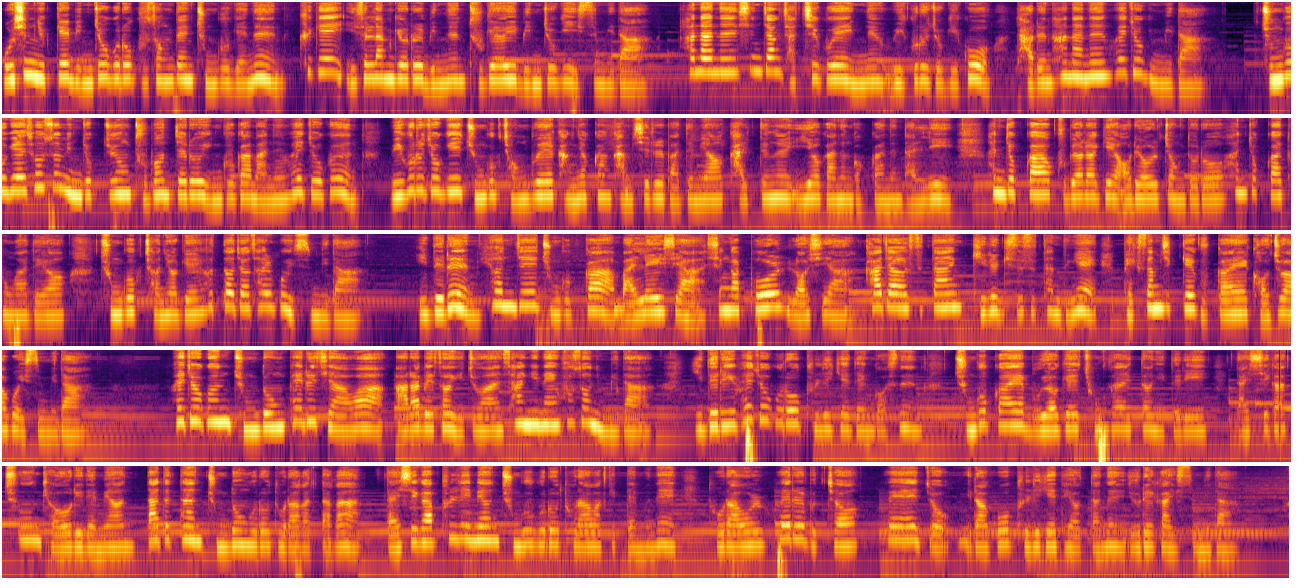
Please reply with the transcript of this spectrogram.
56개 민족으로 구성된 중국에는 크게 이슬람교를 믿는 두 개의 민족이 있습니다. 하나는 신장 자치구에 있는 위구르족이고 다른 하나는 회족입니다. 중국의 소수 민족 중 두 번째로 인구가 많은 회족은 위구르족이 중국 정부의 강력한 감시를 받으며 갈등을 이어가는 것과는 달리 한족과 구별하기 어려울 정도로 한족과 동화되어 중국 전역에 흩어져 살고 있습니다. 이들은 현재 중국과 말레이시아, 싱가폴, 러시아, 카자흐스탄, 기르기스스탄 등의 130개 국가에 거주하고 있습니다. 회족은 중동 페르시아와 아랍에서 이주한 상인의 후손입니다. 이들이 회족으로 불리게 된 것은 중국과의 무역에 종사했던 이들이 날씨가 추운 겨울이 되면 따뜻한 중동으로 돌아갔다가 날씨가 풀리면 중국으로 돌아왔기 때문에 돌아올 회를 붙여 회족이라고 불리게 되었다는 유래가 있습니다.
